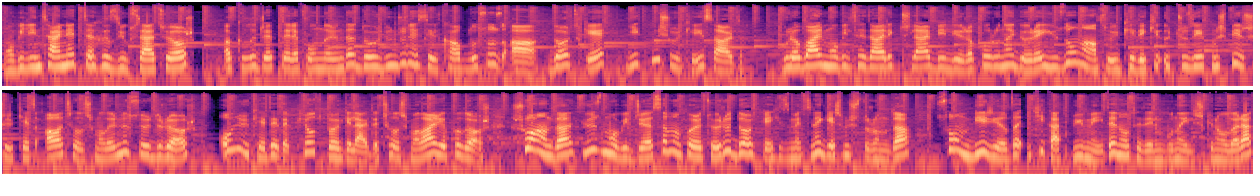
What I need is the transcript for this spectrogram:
Mobil internet de hız yükseltiyor. Akıllı cep telefonlarında 4. nesil kablosuz ağ 4G 70 ülkeyi sardı. Global Mobil Tedarikçiler Birliği raporuna göre 116 ülkedeki 371 şirket ağ çalışmalarını sürdürüyor. 10 ülkede de pilot bölgelerde çalışmalar yapılıyor. Şu anda 100 mobil GSM operatörü 4G hizmetine geçmiş durumda. Son bir yılda iki kat büyümeyi de not edelim buna ilişkin olarak.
